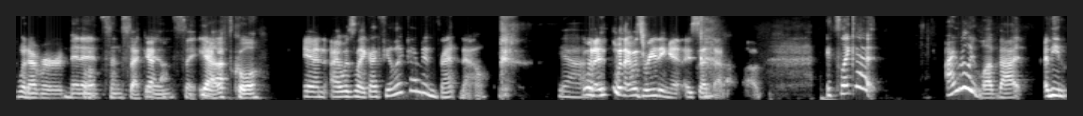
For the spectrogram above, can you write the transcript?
whatever minutes and seconds. Yeah, yeah, yeah. that's cool. And I was like, I feel like I'm in rent now. Yeah. when I when I was reading it, I said that out loud. It's like a I really love that. I mean,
